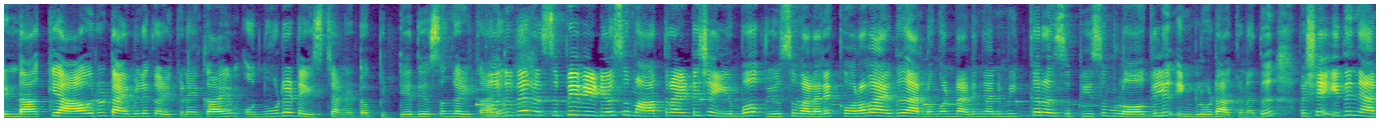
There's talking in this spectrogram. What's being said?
ഉണ്ടാക്കിയ ആ ഒരു ടൈമിൽ കഴിക്കണേക്കാളും ഒന്നുകൂടെ ടേസ്റ്റ് ആണ് കേട്ടോ പിറ്റേ ദിവസം കഴിക്കാൻ പൊതുവെ റെസിപ്പി വീഡിയോസ് മാത്രമായിട്ട് ചെയ്യുമ്പോൾ വ്യൂസ് വളരെ കുറവായത് കാരണം കൊണ്ടാണ് ഞാൻ മിക്ക റെസിപ്പീസും വ്ളോഗിൽ ഇൻക്ലൂഡ് ആക്കുന്നത് പക്ഷേ ഇത് ഞാൻ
